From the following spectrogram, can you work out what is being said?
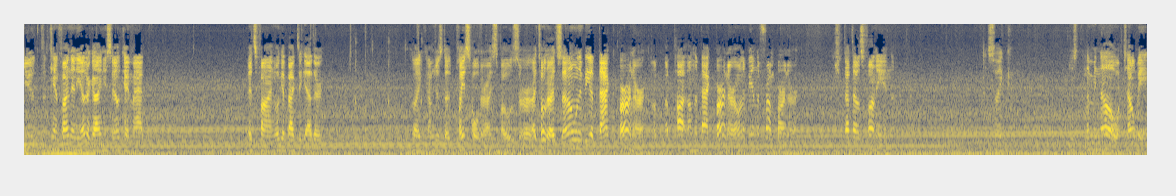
you can't find any other guy, and you say, okay, Matt, it's fine, we'll get back together like I'm just a placeholder, I suppose. Or I told her I said I don't want to be a back burner, a, a pot on the back burner. I want to be on the front burner. And she thought that was funny, and it's like, just let me know, tell me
